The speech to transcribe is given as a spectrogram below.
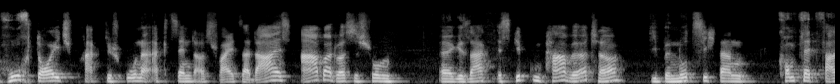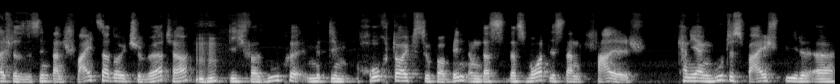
Hochdeutsch praktisch ohne Akzent als Schweizer da ist. Aber du hast es schon äh, gesagt, es gibt ein paar Wörter, die benutze ich dann komplett falsch. Also es sind dann schweizerdeutsche Wörter, mhm. die ich versuche mit dem Hochdeutsch zu verbinden und das, das Wort ist dann falsch. Ich kann ja ein gutes Beispiel äh,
